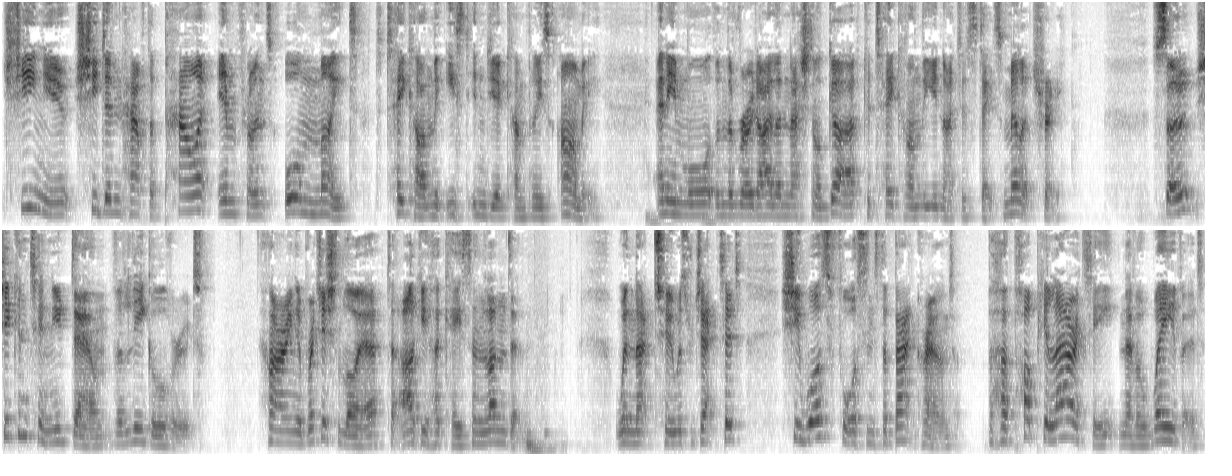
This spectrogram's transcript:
she knew she didn't have the power, influence, or might to take on the East India Company's army, any more than the Rhode Island National Guard could take on the United States military. So she continued down the legal route, hiring a British lawyer to argue her case in London. When that too was rejected, she was forced into the background, but her popularity never wavered,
